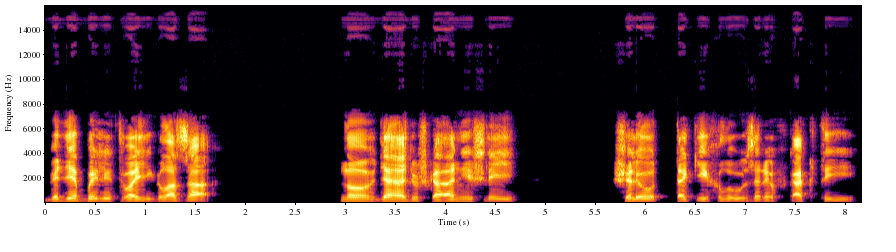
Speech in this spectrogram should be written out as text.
Где были твои глаза? Но, дядюшка, они шли... Шлют таких лузеров, как ты,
